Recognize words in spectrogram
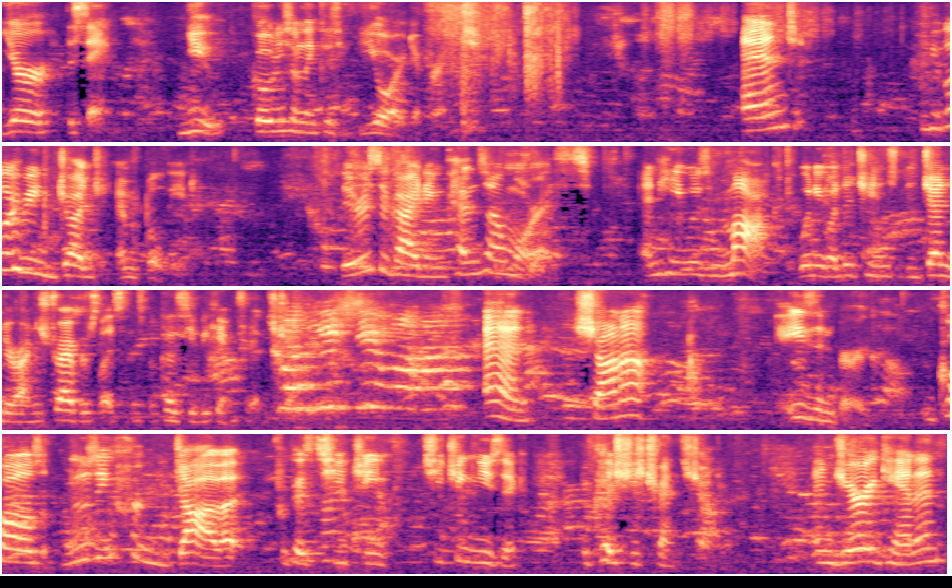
you're the same. You go do something because you're different. And people are being judged and bullied. There is a guy named Kenzo Morris, and he was mocked when he went to change the gender on his driver's license because he became transgender. And Shauna Eisenberg calls losing her job because teaching teaching music because she's transgender. And Jerry Cannon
